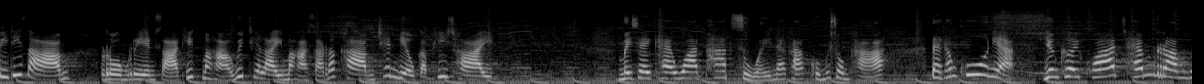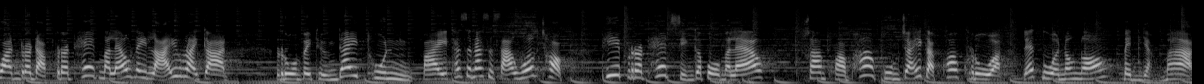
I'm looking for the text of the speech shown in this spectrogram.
ปีที่ 3 โรงเรียนสาธิตมหาวิทยาลัยมหาสารคาม เช่นเดียวกับพี่ชาย ไม่ใช่แค่วาดภาพสวยนะคะคุณผู้ชมคะแต่ทั้งคู่เนี่ยยังเคยคว้าแชมป์รางวัลระดับประเทศมาแล้วในหลายรายการ รวมไปถึงได้ทุนไปทัศนศึกษาเวิร์กช็อปที่ประเทศสิงคโปร์มาแล้ว สร้างความภาคภูมิใจให้กับครอบครัว และตัวน้องๆเป็นอย่างมาก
